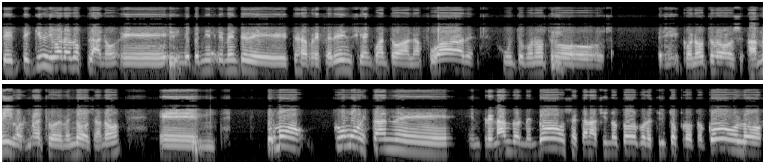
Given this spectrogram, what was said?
te, quiero llevar a dos planos, eh, independientemente de esta referencia en cuanto a la FUAR, junto con otros eh, con otros amigos nuestros de Mendoza, ¿no? ¿cómo, ¿Cómo están entrenando en Mendoza? ¿Están haciendo todo con estricto protocolo?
